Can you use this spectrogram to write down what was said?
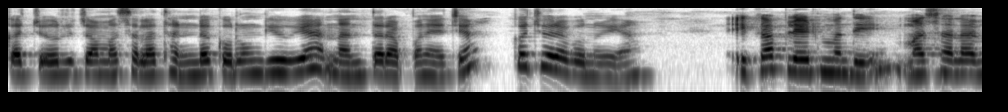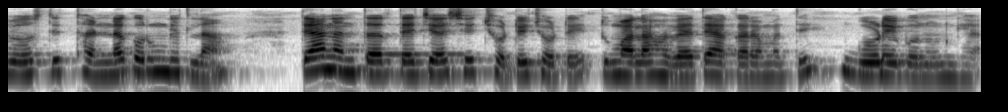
कचोरीचा मसाला थंड करून घेऊया. नंतर आपण याच्या कचोऱ्या बनवूया. एका प्लेटमध्ये मसाला व्यवस्थित थंड करून घेतला. त्यानंतर त्याचे असे छोटे छोटे तुम्हाला हव्या त्या आकारामध्ये गोळे बनवून घ्या.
